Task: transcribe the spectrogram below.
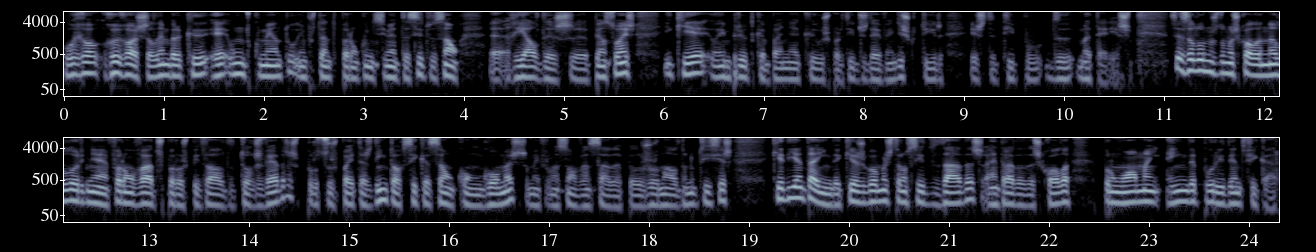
O Rui Rocha lembra que é um documento importante para um conhecimento da situação uh, real das uh, pensões e que é em período de campanha que os partidos devem discutir este tipo de matérias. Seis alunos de uma escola na Lourinhã foram levados para o hospital de Torres Vedras por suspeitas de intoxicação com gomas, uma informação avançada pelo Jornal de Notícias, que adianta ainda que as gomas terão sido dadas à entrada da escola por um homem ainda por identificar.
